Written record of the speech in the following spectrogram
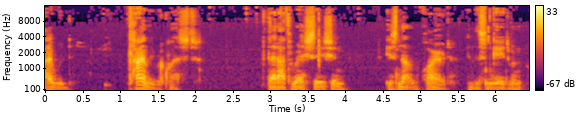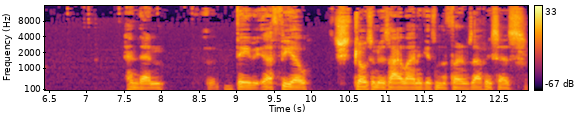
I would kindly request that authorization is not required in this engagement. And then uh, David, uh, Theo goes into his eye line and gives him the thumbs up. And he says,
